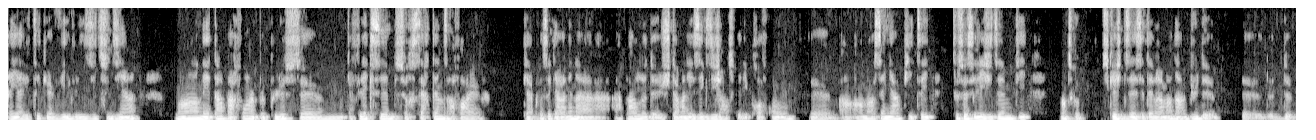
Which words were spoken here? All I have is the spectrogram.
réalité que vivent les étudiants en étant parfois un peu plus flexible sur certaines affaires. Puis après ça, Caroline, elle, elle parle de justement les exigences que les profs ont euh, en, en enseignant. Puis, tu sais, tout ça, c'est légitime. Puis, en tout cas, ce que je disais, c'était vraiment dans le but de, de, de,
